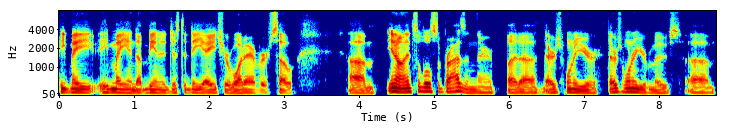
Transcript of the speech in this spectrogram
he may he may end up being a, just a DH or whatever. So, um, you know, it's a little surprising there. But uh, there's one of your there's one of your moves. Um,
